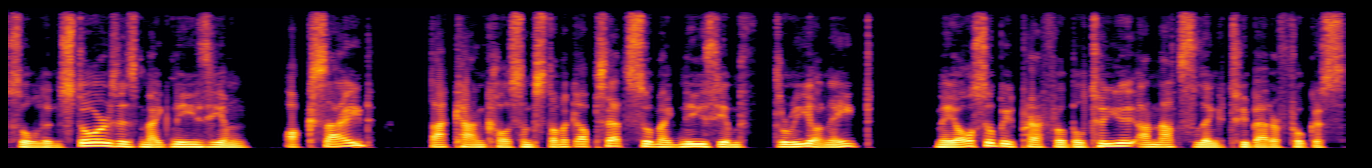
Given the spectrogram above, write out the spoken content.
sold in stores is magnesium oxide. That can cause some stomach upset. So magnesium threonate may also be preferable to you, and that's linked to better focus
